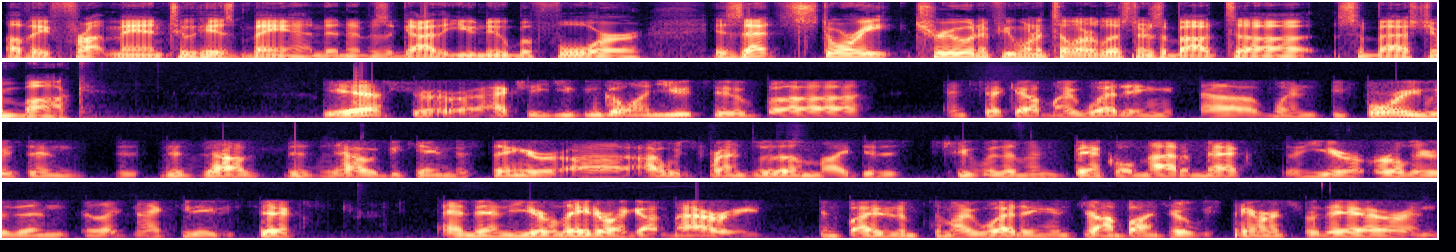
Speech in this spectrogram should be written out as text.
of a frontman to his band, and it was a guy that you knew before. Is that story true? And if you want to tell our listeners about uh, Sebastian Bach. Yeah, sure. Actually, you can go on YouTube uh, and check out my wedding. Uh, when before he was in, this is how this is how he became the singer. Uh, I was friends with him. I did a shoot with him in a band called Madam X a year earlier than like 1986, and then a year later I got married. Invited him to my wedding, and Jon Bon Jovi's parents were there, and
